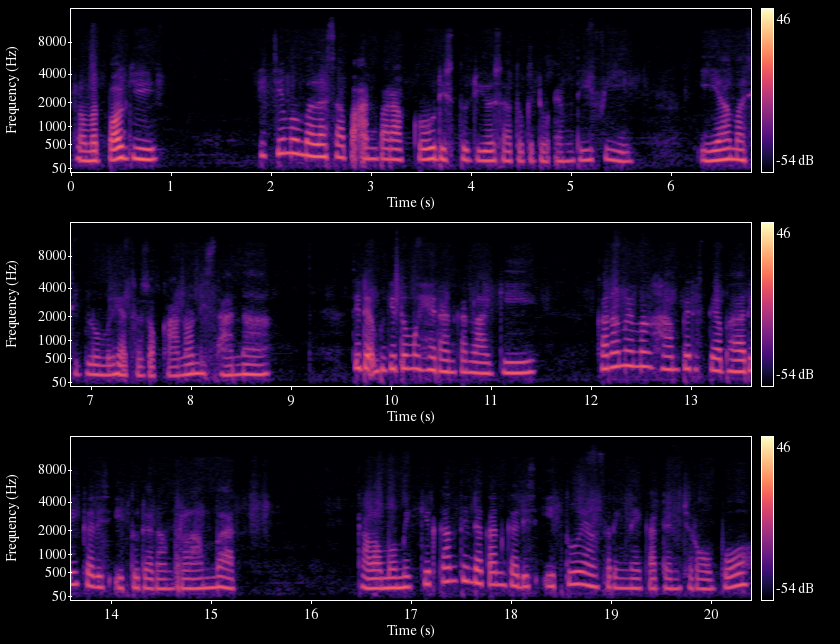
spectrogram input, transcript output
Selamat pagi, Ichi membalas sapaan para kru di studio satu gedung MTV. Ia masih belum melihat sosok Kanon di sana. Tidak begitu mengherankan lagi, karena memang hampir setiap hari gadis itu datang terlambat. Kalau memikirkan tindakan gadis itu yang sering nekat dan ceroboh,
